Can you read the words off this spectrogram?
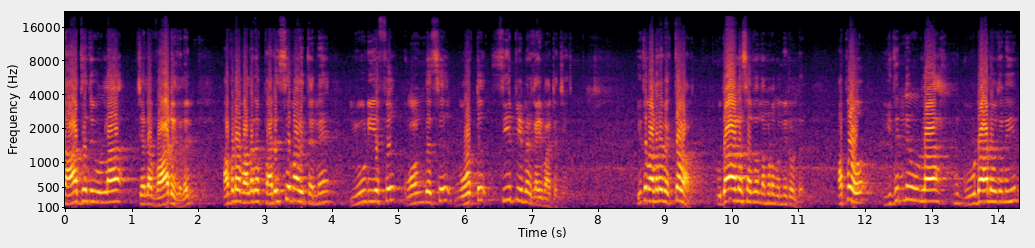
സാധ്യതയുള്ള ചില വാർഡുകളിൽ അവിടെ വളരെ പരസ്യമായി തന്നെ U D F Congress vote C P എമ്മിന് കൈമാറ്റം ചെയ്തു. ഇത് വളരെ വ്യക്തമാണ്. ഉദാഹരണ സഹിതം നമ്മുടെ മുന്നിലുണ്ട്. അപ്പോൾ ഇതിനുള്ള ഗൂഢാലോചനയും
